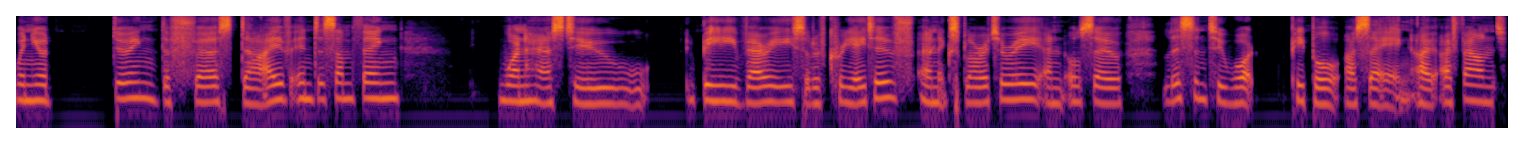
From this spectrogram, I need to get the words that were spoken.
when you're doing the first dive into something, one has to be very sort of creative and exploratory and also listen to what people are saying. I, I found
